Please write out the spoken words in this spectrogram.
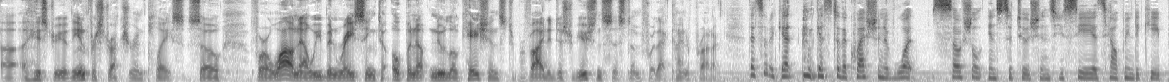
uh, a history of the infrastructure in place. So for a while now, we've been racing to open up new locations to provide a distribution system for that kind of product. That sort of get, gets to the question of what social institutions you see as helping to keep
